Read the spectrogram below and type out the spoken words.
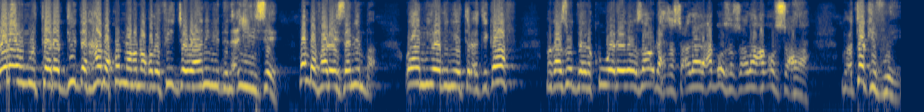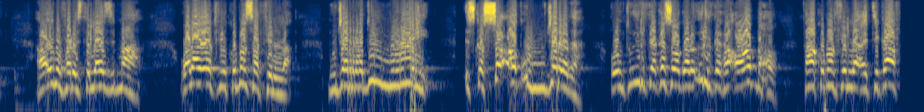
Walow mutaradidan haba ku noqnoqdo fi jawaanibi dhinacihiise maba fadhiisaninba waa niyooda niyat ictikaaf. Markaasuu deena ku wareego saa udhex socdaa agga uso socdaa agga uso socdaa. Muctakif wey inuu fadhiisto laazim maaha. Walaa yakfi kuma safilla. Mujaradu lmuruuri iska socod un mujarad ah oo intuu irka ka soo galo irka kale ooga baxo taa kuma filla ictikaaf.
